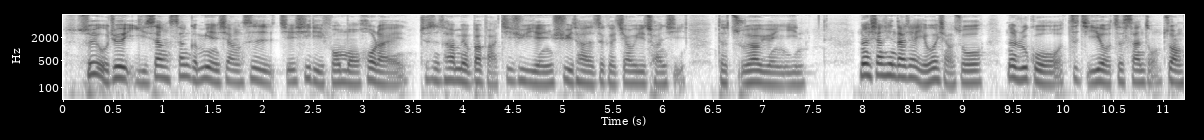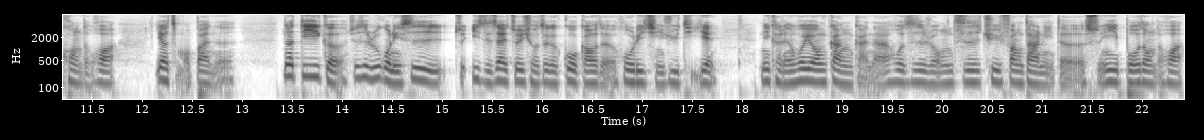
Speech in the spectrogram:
所以我觉得以上三个面向是杰西·里佛摩后来就是他没有办法继续延续他的这个交易传奇的主要原因。那相信大家也会想说，那如果自己也有这三种状况的话，要怎么办呢？那第一个就是，如果你是一直在追求这个过高的获利情绪体验，你可能会用杠杆啊，或者是融资去放大你的损益波动的话，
